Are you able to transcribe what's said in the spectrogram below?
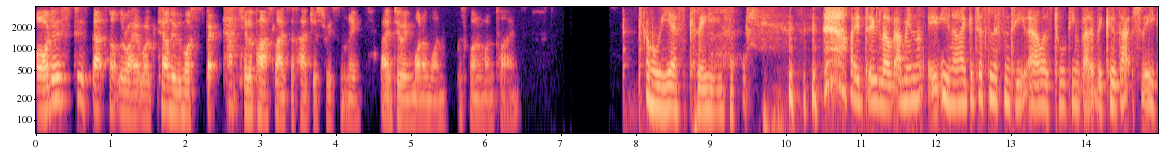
oddest, if that's not the right word, tell you the most spectacular past lives I've had just recently uh, doing one on one with one on one clients. Oh, yes, please. I do love I mean, you know, I could just listen to you hours talking about it because actually,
